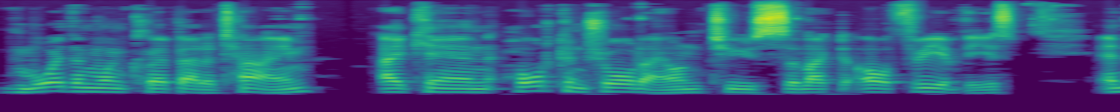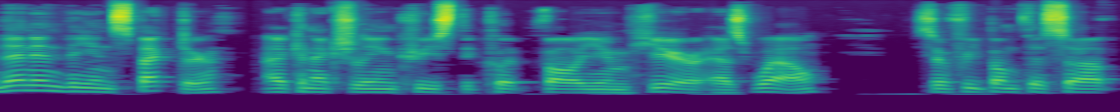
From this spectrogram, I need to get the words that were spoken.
more than one clip at a time, I can hold control down to select all three of these. And then in the inspector, I can actually increase the clip volume here as well. So if we bump this up,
